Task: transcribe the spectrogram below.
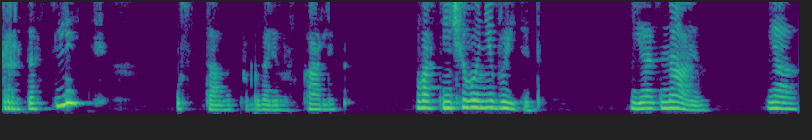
разослить?» Устало проговорила Скарлетт. «У вас ничего не выйдет. Я знаю, я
